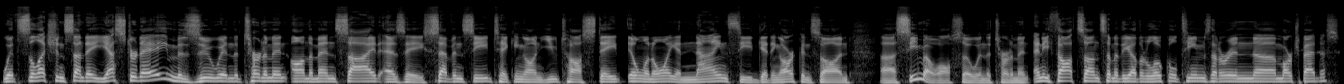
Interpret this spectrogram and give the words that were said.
With Selection Sunday yesterday, Mizzou in the tournament on the men's side as a seven seed taking on Utah State, Illinois a nine seed getting Arkansas, and uh, SEMO also in the tournament. Any thoughts on some of the other local teams that are in uh, March Madness?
